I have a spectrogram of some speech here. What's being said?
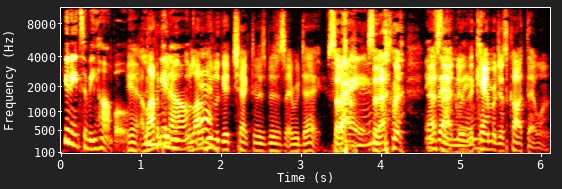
you need to be humble. Yeah, a lot of people. know? a lot Yeah. of people get checked in this business every day. So, Right. so that, that's not new. The camera just caught that one.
